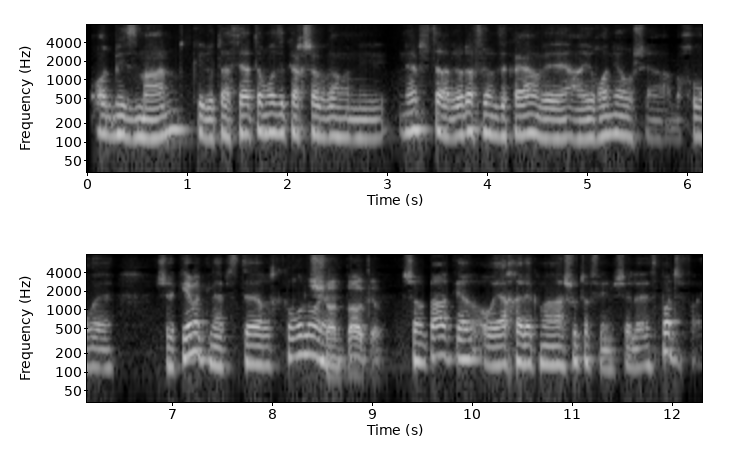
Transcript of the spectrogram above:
עוד מזמן, כאילו תעשיית המוזיקה עכשיו גם אני, נפסטר, אני לא יודע אפילו אם זה קיים, והאירוניה הוא שהבחור אה, שהקים את נפסטר, איך קראו לו? שון פארקר. שון פארקר, הוא היה חלק מהשותפים של ספוטיפיי.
